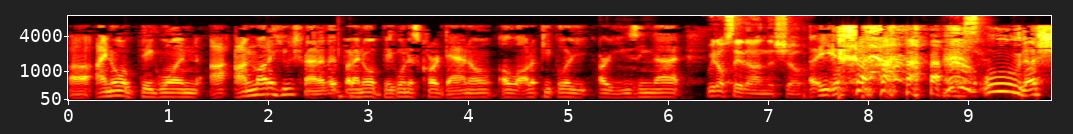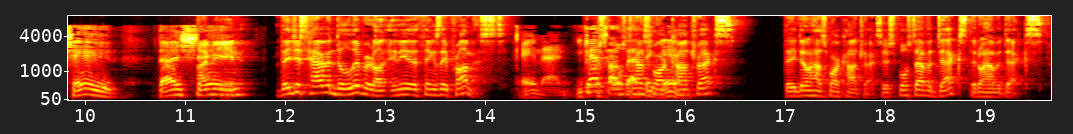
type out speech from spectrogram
uh, I know a big one. I, I'm not a huge fan of it, but I know a big one is Cardano. A lot of people are are using that. We don't say that on this show. Ooh, that's shade. That's shade. I mean, they just haven't delivered on any of the things they promised. Amen. you They're can't talk supposed to have smart game. contracts. They don't have smart contracts. They're supposed to have a DEX. They don't have a DEX.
